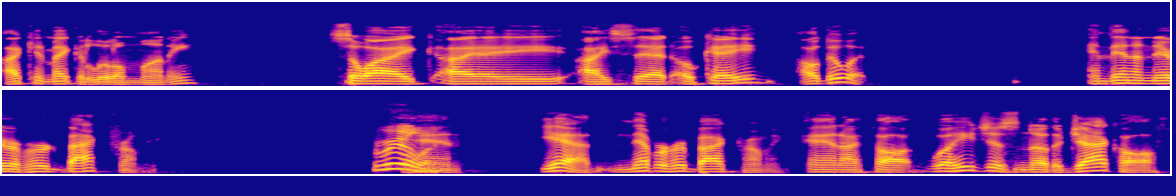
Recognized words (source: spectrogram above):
I can make a little money. So I, I, I said, okay, I'll do it. And then I never heard back from him. Really? And yeah, never heard back from him. And I thought, well, he's just another jackoff.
